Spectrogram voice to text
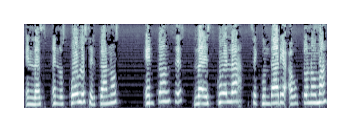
en, las, en los pueblos cercanos, entonces la escuela secundaria autónoma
